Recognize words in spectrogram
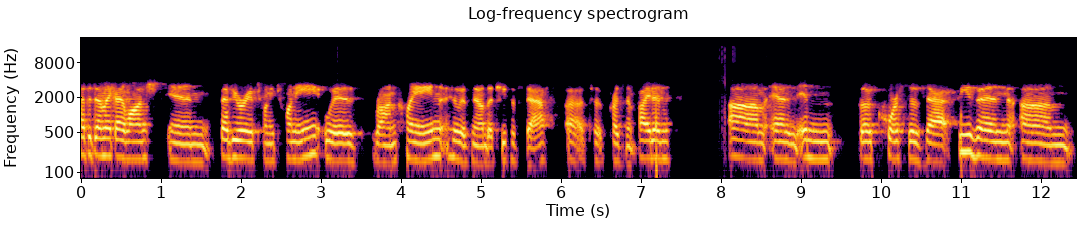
Epidemic I launched in February of 2020 with Ron Klain, who is now the chief of staff uh, to President Biden. Um, and in the course of that season, um,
